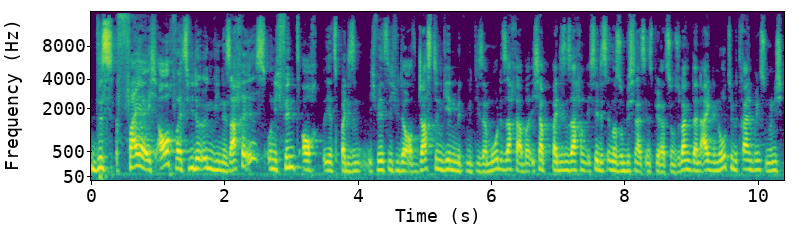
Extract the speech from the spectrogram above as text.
Das feiere ich auch, weil es wieder irgendwie eine Sache ist. Und ich finde auch jetzt bei diesen, ich will jetzt nicht wieder auf Justin gehen mit, mit dieser Modesache, aber ich habe bei diesen Sachen, ich sehe das immer so ein bisschen als Inspiration. Solange du deine eigene Note mit reinbringst und du nicht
